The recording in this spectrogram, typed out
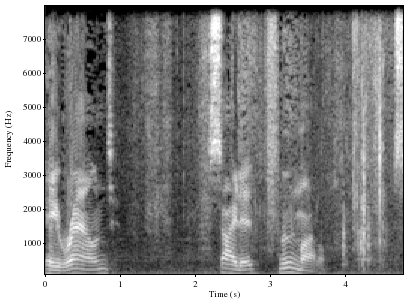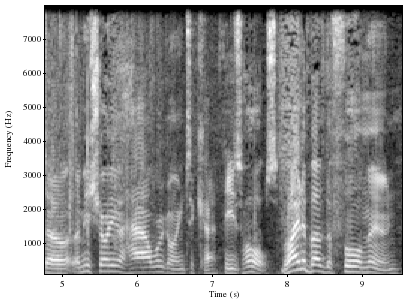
a round sided moon model. So let me show you how we're going to cut these holes. Right above the full moon,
